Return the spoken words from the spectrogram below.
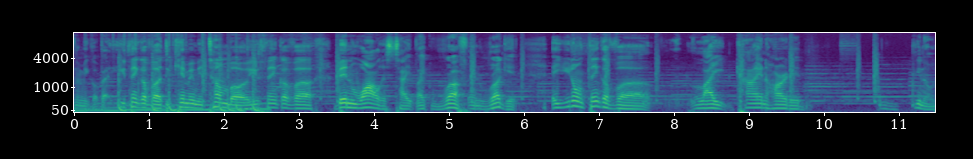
let me go back. You think of a Dikembe Mutombo. You think of a Ben Wallace type, like rough and rugged, and you don't think of a light, kind-hearted, you know,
